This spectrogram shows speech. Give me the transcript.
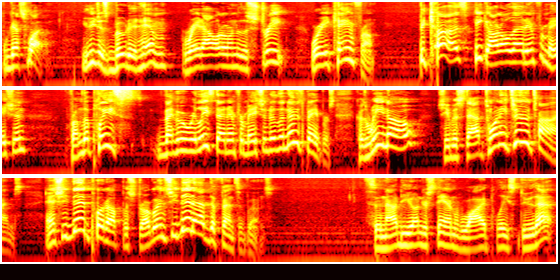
Well, guess what? You just booted him right out onto the street where he came from because he got all that information from the police that who released that information to the newspapers. Because we know she was stabbed 22 times and she did put up a struggle and she did have defensive wounds. So now do you understand why police do that?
